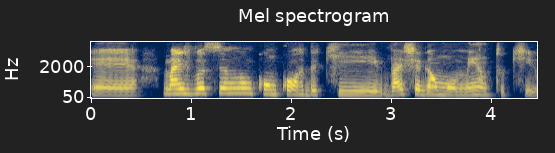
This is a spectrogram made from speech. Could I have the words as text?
É, mas você não concorda que vai chegar um momento que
